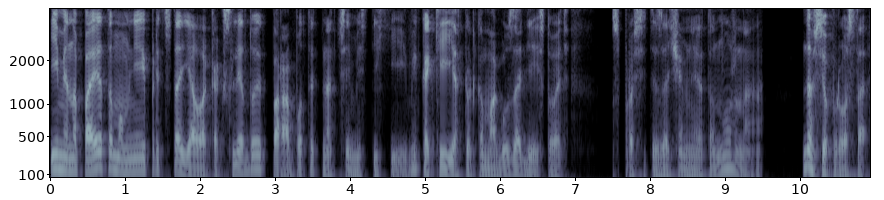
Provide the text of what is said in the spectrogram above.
Именно поэтому мне и предстояло как следует поработать над всеми стихиями, какие я только могу задействовать. Спросите, зачем мне это нужно? Да все просто.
